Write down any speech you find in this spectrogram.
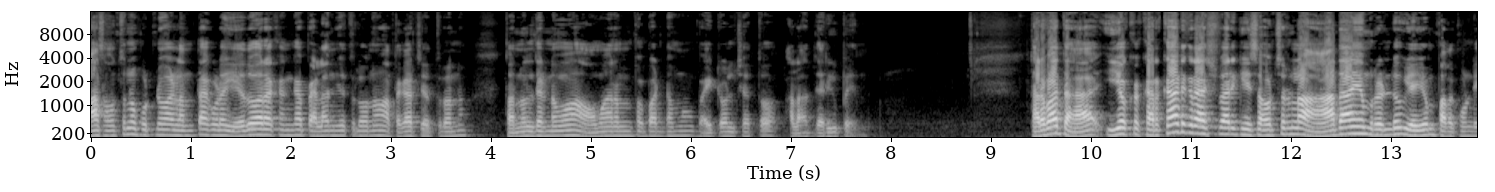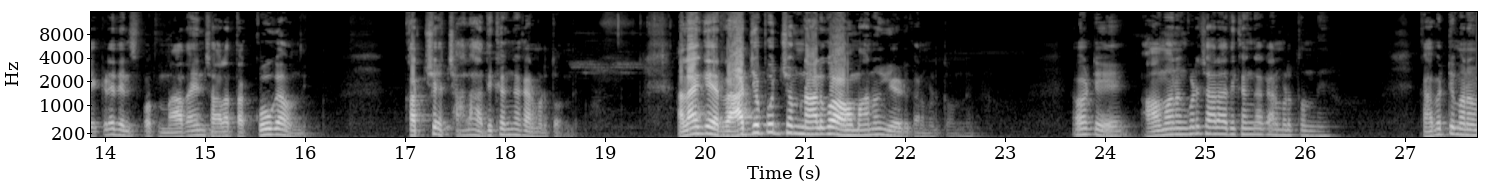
ఆ సంవత్సరంలో పుట్టిన వాళ్ళంతా కూడా ఏదో రకంగా పెళ్ళం చేతిలోనో అత్తగారి చేతిలోనో తన్నులు తినడమో అవమానింపబడ్డమో బయట వాళ్ళ చేత్తో అలా జరిగిపోయింది. తర్వాత ఈ యొక్క కర్కాటక రాశి వారికి ఈ సంవత్సరంలో ఆదాయం రెండు వ్యయం పదకొండు ఇక్కడే తెలిసిపోతుంది. ఆదాయం చాలా తక్కువగా ఉంది. ఖర్చు చాలా అధికంగా కనబడుతుంది. అలాగే రాజ్యపుజ్యం నాలుగు అవమానం ఏడు కనబడుతుంది. కాబట్టి అవమానం కూడా చాలా అధికంగా కనబడుతుంది. కాబట్టి మనం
